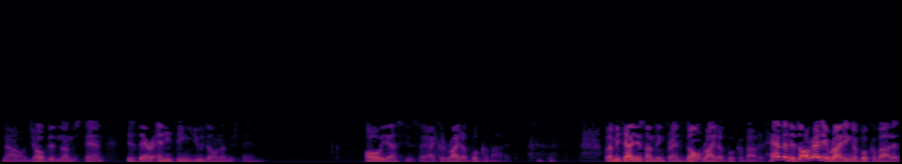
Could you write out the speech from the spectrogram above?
No, Job didn't understand. Is there anything you don't understand? Oh, yes, you say. I could write a book about it. Let me tell you something, friends. Don't write a book about it. Heaven is already writing a book about it.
